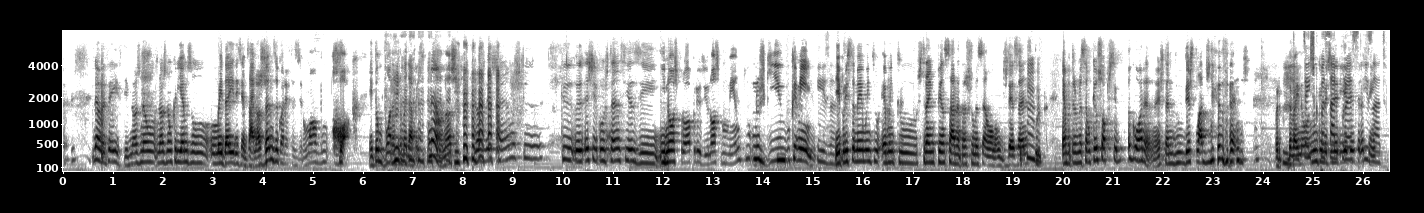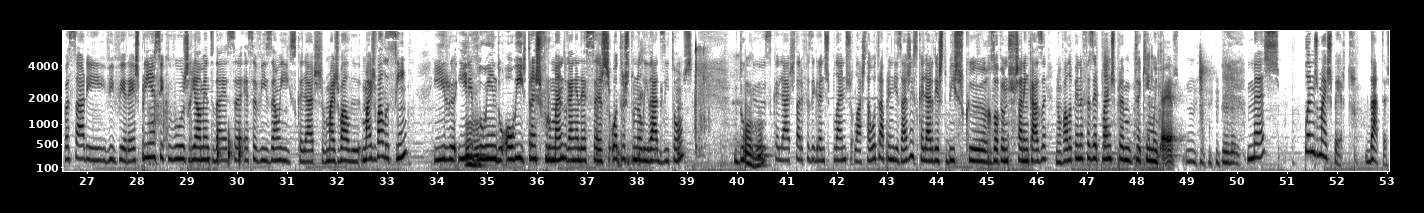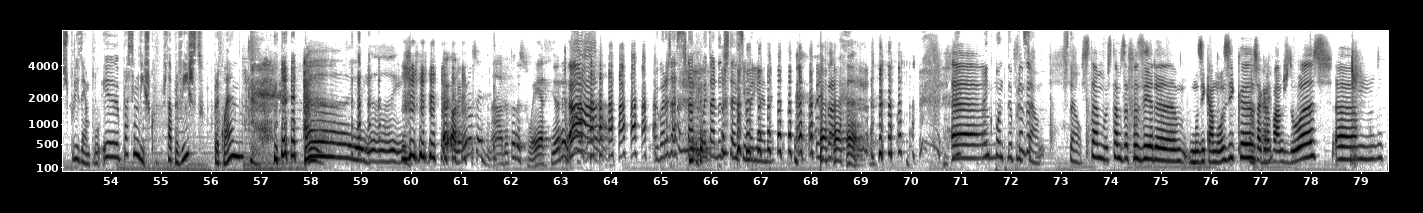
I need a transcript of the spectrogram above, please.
não, mas é isso. Tipo, nós, não, nós não criamos um- uma ideia e dizemos, ah, nós vamos agora fazer um álbum rock. Então bora trabalhar para isso. Não, nós, nós deixamos que, que as circunstâncias e, e nós próprios e o nosso momento nos guiem o caminho. Exato. E por isso também é muito, é muito estranho pensar na transformação ao longo dos 10 anos, Uhum. porque é uma transformação que eu só percebo agora, né? estando deste lado dos 10 anos. Porque também não, Tens que nunca passar por imaginaria que ia esse, assim. exato, passar e viver. É a experiência que vos realmente dá essa, essa visão e se calhar mais vale, mais vale assim ir, ir Uhum. evoluindo ou ir transformando, ganhando essas outras tonalidades e tons. Do que Uhum. se calhar estar a fazer grandes planos, lá está outra aprendizagem, se calhar deste bicho que resolveu nos fechar em casa, não vale a pena fazer planos para daqui a muito É. longe. Mas planos mais perto, datas, por exemplo, eh, próximo disco, está previsto? Para quando? Ai, ai, ai. Olha, eu não sei de nada, eu estou na Suécia, eu nem Ah! Agora já se está a aproveitar da distância, Mariana. Exato. Em que ponto da Estamos a- produção estão? Estamos, estamos a fazer ah, música a música, já Ok. gravámos duas.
